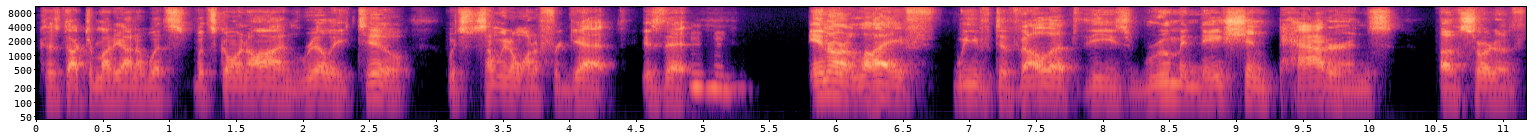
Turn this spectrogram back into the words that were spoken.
because dr mariana what's what's going on really too which is something we don't want to forget is that Mhm. in our life we've developed these rumination patterns of sort of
